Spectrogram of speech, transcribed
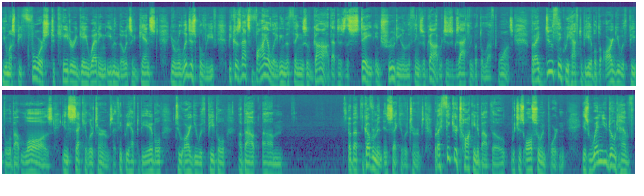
you must be forced to cater a gay wedding even though it's against your religious belief because that's violating the things of God. That is the state intruding on the things of God which is exactly what the left wants. But I do think we have to be able to argue with people about laws in secular terms. I think we have to be able to argue with people about um, about government in secular terms. What I think you're talking about, though, which is also important, is when you don't have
